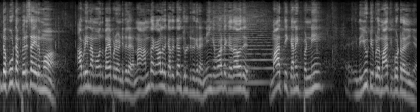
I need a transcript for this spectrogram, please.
இந்த கூட்டம் பெருசாகிருமோ அப்படின்னு நம்ம வந்து பயப்பட வேண்டியதில்லை. நான் அந்த காலத்து கதை தான் சொல்லிட்டு இருக்கிறேன். நீங்கள் பாட்டுக்கு ஏதாவது மாற்றி கனெக்ட் பண்ணி இந்த யூடியூப்பில் மாற்றி போட்டுறாதீங்க.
